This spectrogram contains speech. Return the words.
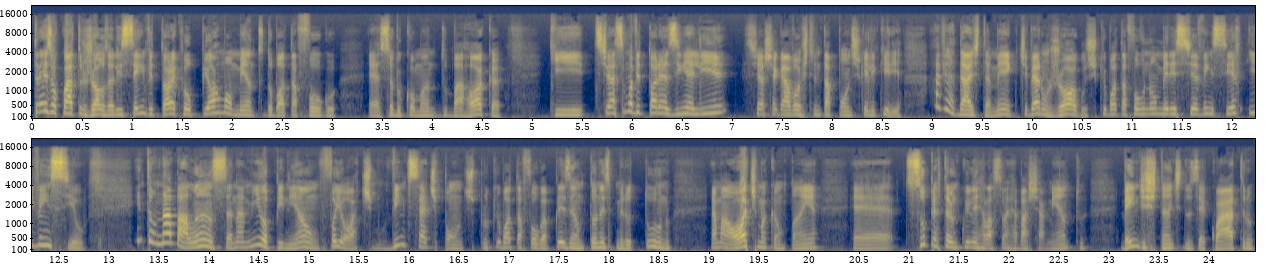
três ou quatro jogos ali sem vitória, que foi o pior momento do Botafogo é, sob o comando do Barroca. Que se tivesse uma vitóriazinha ali, já chegava aos 30 pontos que ele queria. A verdade também é que tiveram jogos que o Botafogo não merecia vencer e venceu. Então, na balança, na minha opinião, foi ótimo. 27 pontos para o que o Botafogo apresentou nesse primeiro turno é uma ótima campanha, é, super tranquilo em relação ao rebaixamento, bem distante do Z4,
